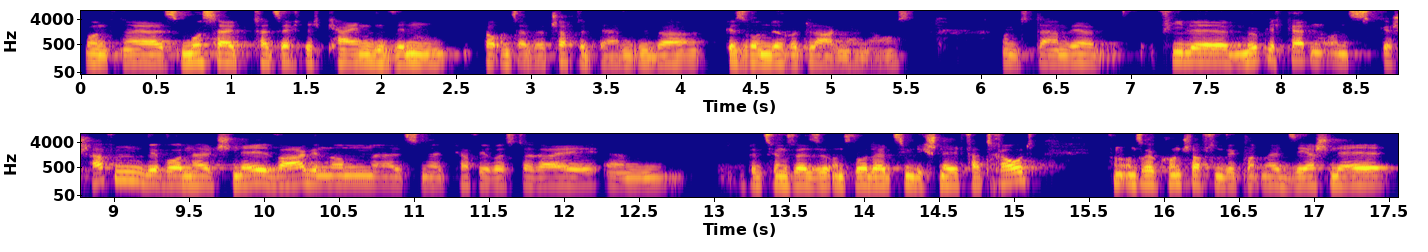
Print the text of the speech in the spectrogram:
Und naja, es muss halt tatsächlich kein Gewinn bei uns erwirtschaftet werden über gesunde Rücklagen hinaus. Und da haben wir viele Möglichkeiten uns geschaffen. Wir wurden halt schnell wahrgenommen als eine Kaffeerösterei, ähm, beziehungsweise uns wurde halt ziemlich schnell vertraut von unserer Kundschaft und wir konnten halt sehr schnell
